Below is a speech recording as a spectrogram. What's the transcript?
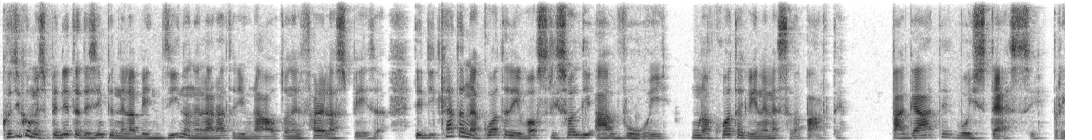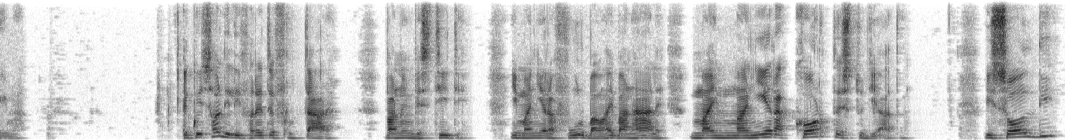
così come spendete ad esempio nella benzina o nella rata di un'auto, nel fare la spesa, dedicate una quota dei vostri soldi a voi, una quota che viene messa da parte. Pagate voi stessi prima. E quei soldi li farete fruttare, vanno investiti, in maniera furba, mai banale, ma in maniera accorta e studiata. I soldi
